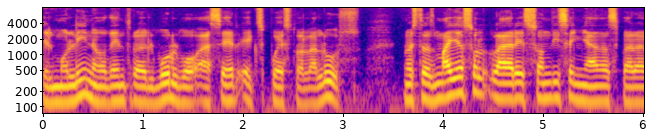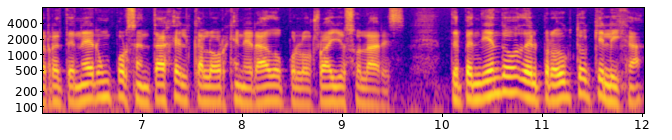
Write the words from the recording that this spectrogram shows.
el molino dentro del bulbo a ser expuesto a la luz. Nuestras mallas solares son diseñadas para retener un porcentaje del calor generado por los rayos solares. Dependiendo del producto que elija,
